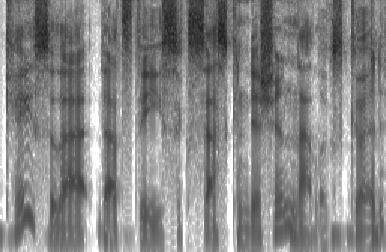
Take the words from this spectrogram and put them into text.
Okay, so that that's the success condition. That looks good.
